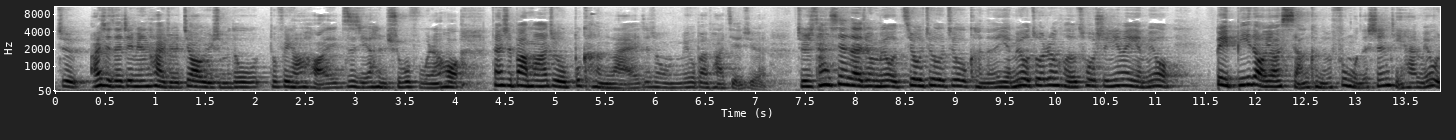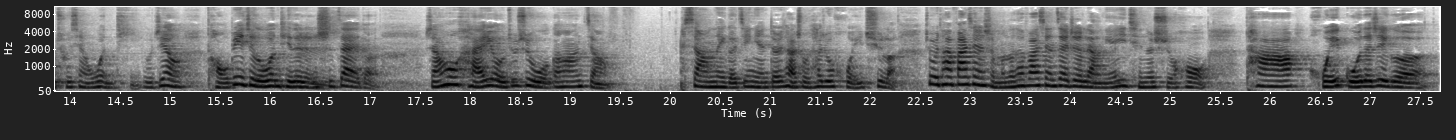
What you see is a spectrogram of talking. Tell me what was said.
就而且在这边他也觉得教育什么都都非常好，自己也很舒服。然后，但是爸妈就不肯来，这种没有办法解决。就是他现在就没有就就就可能也没有做任何的措施，因为也没有被逼到要想，可能父母的身体还没有出现问题，有这样逃避这个问题的人是在的。然后还有就是我刚刚讲。像那个今年 Delta 时候，他就回去了。就是他发现什么呢？他发现在这两年疫情的时候，他回国的这个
